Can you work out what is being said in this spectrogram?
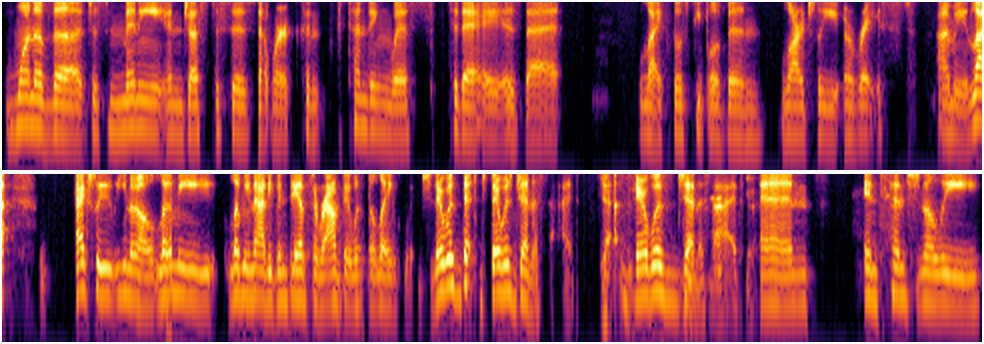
one of the just many injustices that we're contending with today is that like those people have been largely erased. I mean like actually you know let me let me not even dance around it with the language. There was de- there was genocide. Yes. There was genocide. Yes. and intentionally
